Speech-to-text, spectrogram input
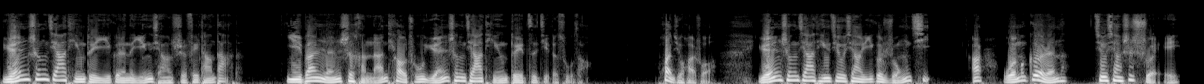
原生家庭对一个人的影响是非常大的。一般人是很难跳出原生家庭对自己的塑造。换句话说，原生家庭就像一个容器，而我们个人呢，就像是水。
